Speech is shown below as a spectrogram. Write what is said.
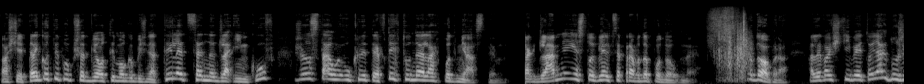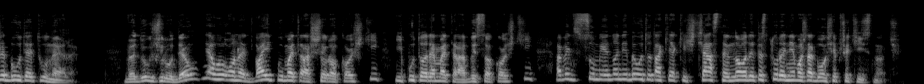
Właśnie tego typu przedmioty mogą być na tyle cenne dla Inków, że zostały ukryte w tych tunelach pod miastem. Jak dla mnie jest to wielce prawdopodobne. No dobra, ale właściwie to jak duże były te tunele? Według źródeł miały one 2,5 metra szerokości i 1,5 metra wysokości, a więc w sumie no nie były to takie jakieś ciasne nory, przez które nie można było się przecisnąć.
